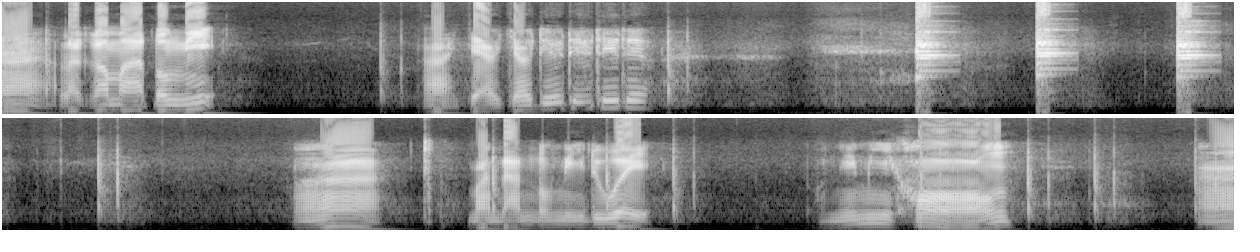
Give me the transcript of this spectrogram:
อ่า แล้วก็มาต รงนี้ อ่าแจวแจวเดี๋ยวเดี๋ยวเดี๋ยวเดี๋ยวอ่ามาดันตรงนี้ด้วย ตรงนี้มีของ อ่า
